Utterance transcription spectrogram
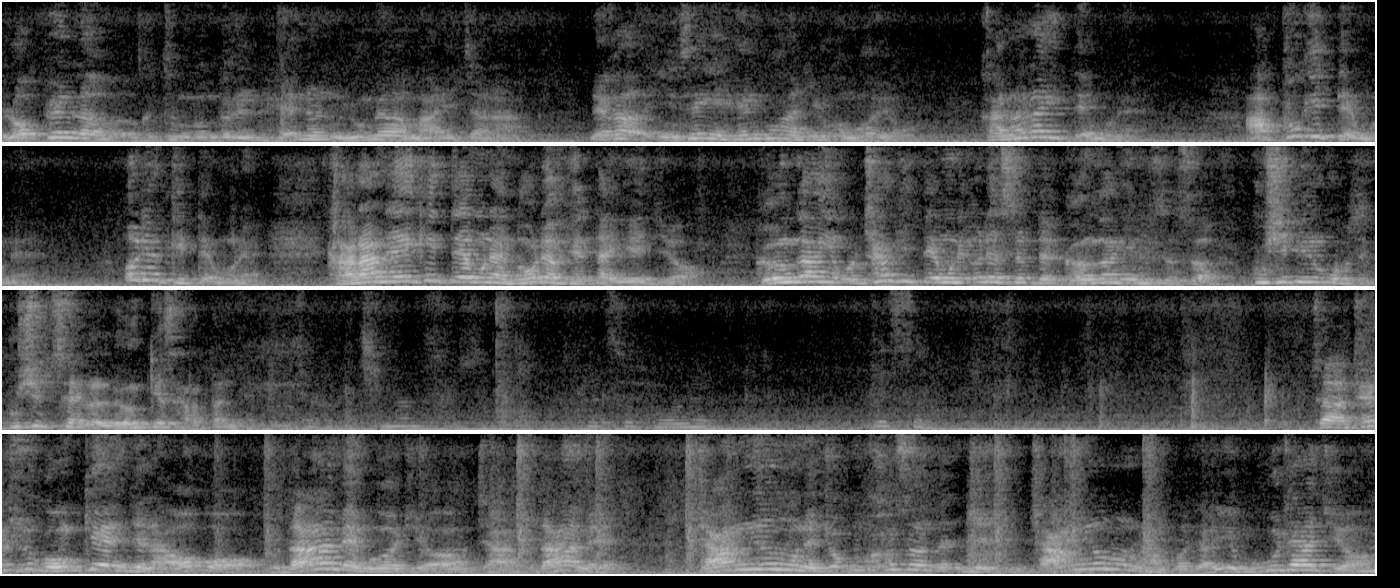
록펠러 같은 분들 해는 유명한 말 있잖아. 내가 인생이 행복한 이유가 뭐요? 가난하기 때문에, 아프기 때문에, 어렵기 때문에, 가난했기 때문에 노력했다 이게죠. 건강이 옳지 때문에 어렸을 때 건강이 있어서 97세, 90세를 넘게 살았다는 얘기. 저렇게 치면 그래서 보내. 됐어. 자, 택수 공개 이제 나오고 그 다음에 뭐죠? 자, 그 다음에 장년운에 조금 커서 이제 장년운을 한번 보자. 이게 무자죠.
